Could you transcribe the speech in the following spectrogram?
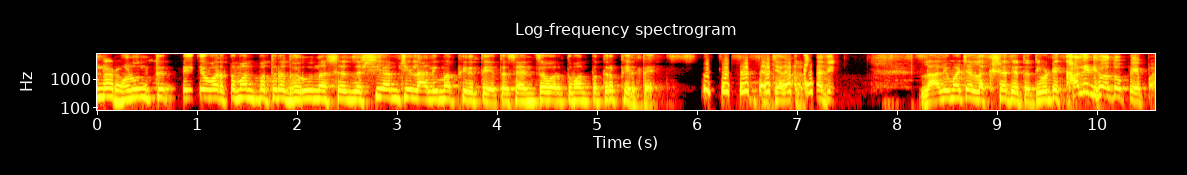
म्हणून ते ते वर्तमानपत्र धरून असं जशी आमची लालिमा फिरते तसं यांचं वर्तमानपत्र फिरतंय. त्याच्या लक्षात येत. लालिमाच्या लक्षात येतं. ती म्हणते खाली ठेवा तो पेपर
